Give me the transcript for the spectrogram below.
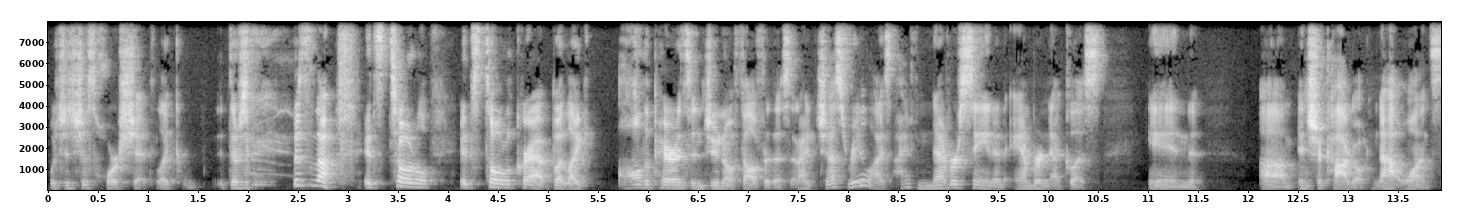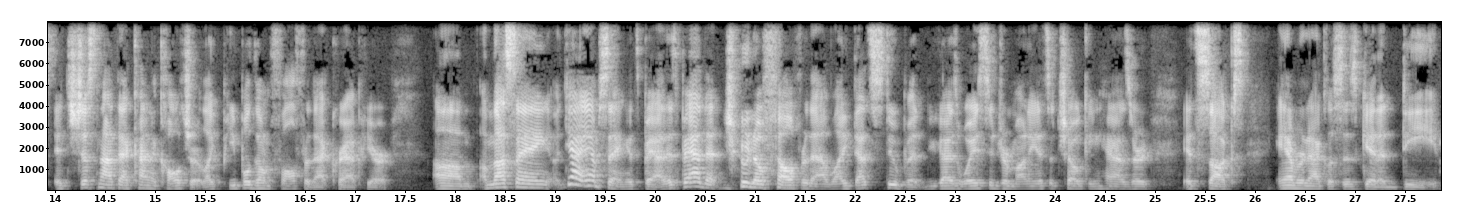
which is just horseshit. Like there's there's no it's total it's total crap. But like all the parents in Juneau fell for this. And I just realized I've never seen an amber necklace in um, in Chicago. Not once. It's just not that kind of culture. Like people don't fall for that crap here. Um, I'm not saying, yeah, I am saying it's bad. It's bad that Juneau fell for that. Like, that's stupid. You guys wasted your money. It's a choking hazard. It sucks. Amber necklaces get a D.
